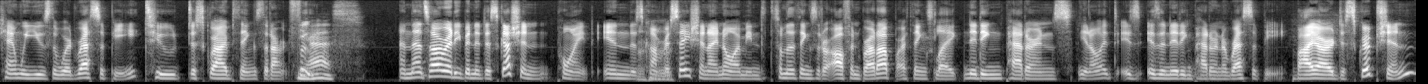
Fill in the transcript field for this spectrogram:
can we use the word recipe to describe things that aren't food? Yes. And that's already been a discussion point in this mm-hmm. conversation. I know, I mean, some of the things that are often brought up are things like knitting patterns. You know, it, is, is a knitting pattern a recipe? By our description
